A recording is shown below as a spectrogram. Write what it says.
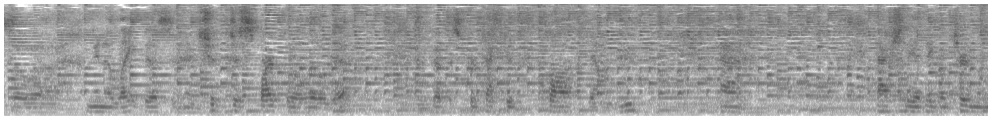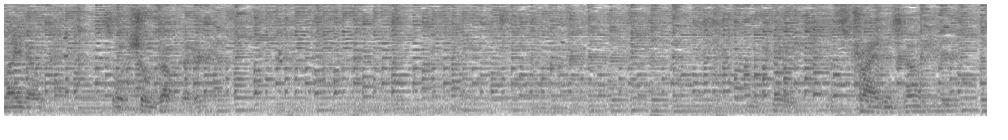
So uh, I'm to light this, and it should just sparkle a little bit. I've got this protective cloth down here. Actually, I think I'll turn the light out so it shows up better. Okay, let's try this out here.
